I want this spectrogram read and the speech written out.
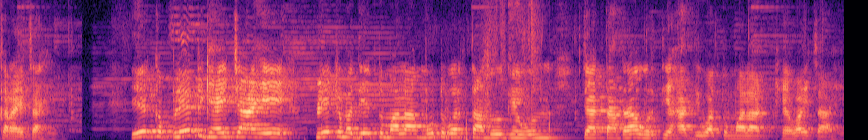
करायचा आहे. एक प्लेट घ्यायची आहे. प्लेटमध्ये तुम्हाला मूठभर तांदूळ घेऊन त्या तांदळावरती हा दिवा तुम्हाला ठेवायचा आहे.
